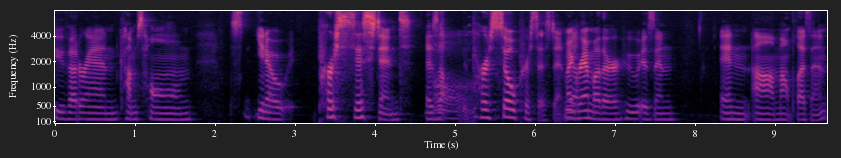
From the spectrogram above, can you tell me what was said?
II veteran comes home, you know, persistent as a, per, so persistent. My Yeah. grandmother, who is in in um, Mount Pleasant,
